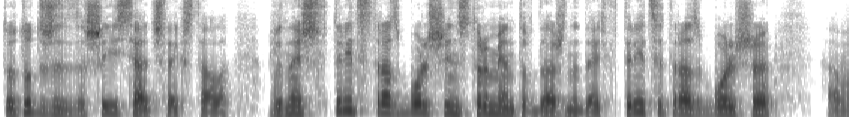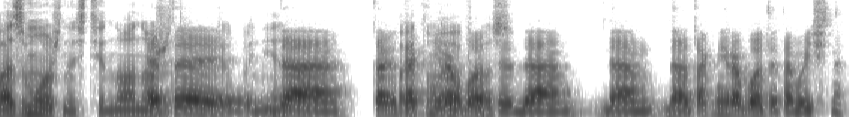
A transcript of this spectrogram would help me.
то тут же за 60 человек стало. Вы, значит, в 30 раз больше инструментов должны дать, в 30 раз больше а, возможностей. Но оно это, же так, как бы нет. Да, так, так не вопрос. работает, да, да, да, так не работает обычно.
